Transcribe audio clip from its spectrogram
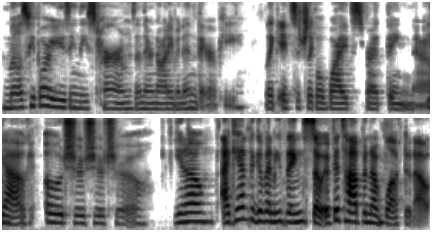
most people are using these terms and they're not even in therapy. Like it's such like a widespread thing now. Yeah, okay. Oh, true, true, true you know, I can't think of anything. So if it's happened, I've blocked it out.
